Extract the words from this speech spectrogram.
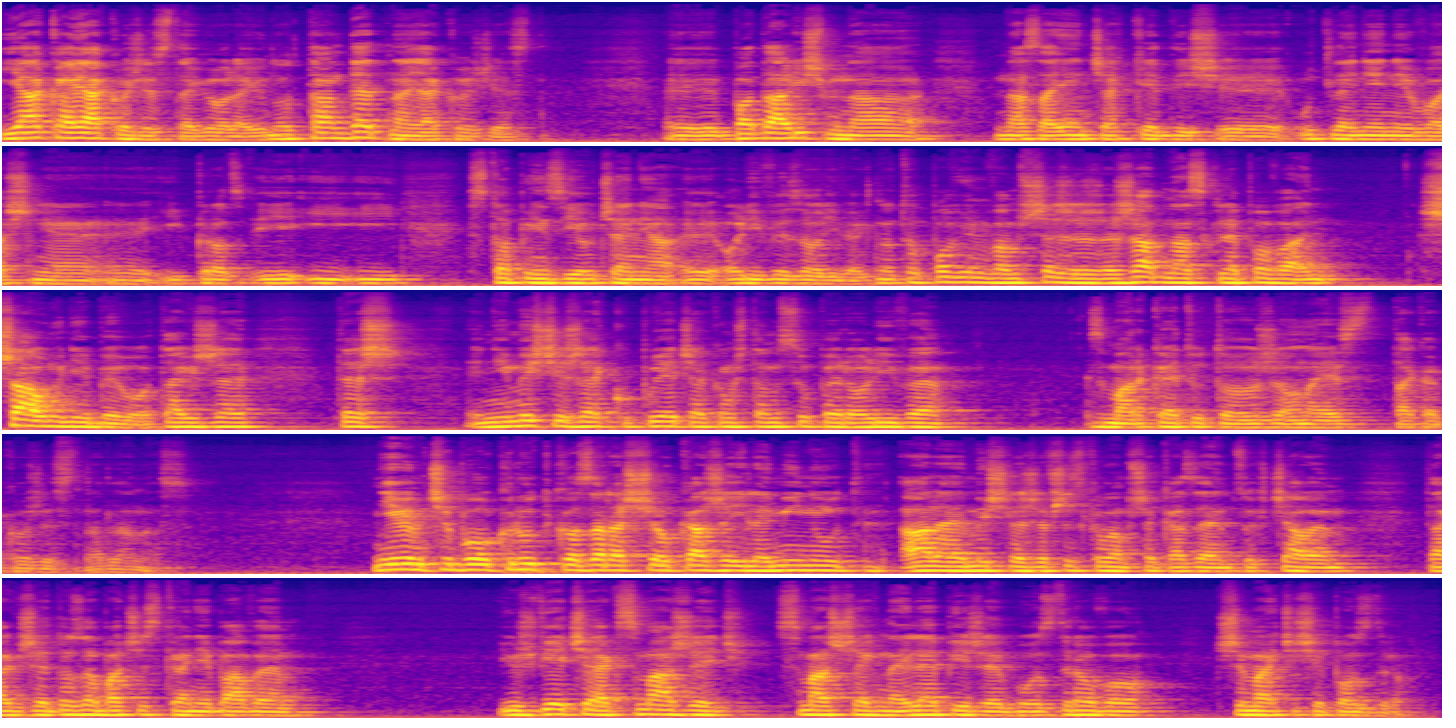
jaka jakość jest tego oleju? No tandetna jakość jest. Badaliśmy na, na zajęciach kiedyś e, utlenienie właśnie i, proc- i, i, i stopień zjełczenia y, oliwy z oliwek. No to powiem Wam szczerze, że żadna sklepowa szału nie było. Także też nie myślcie, że jak kupujecie jakąś tam super oliwę z marketu, to że ona jest taka korzystna dla nas. Nie wiem, czy było krótko, zaraz się okaże ile minut, ale myślę, że wszystko Wam przekazałem, co chciałem. Także do zobaczyska niebawem. Już wiecie, jak smażyć. Smażcie jak najlepiej, żeby było zdrowo. Trzymajcie się, pozdro.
